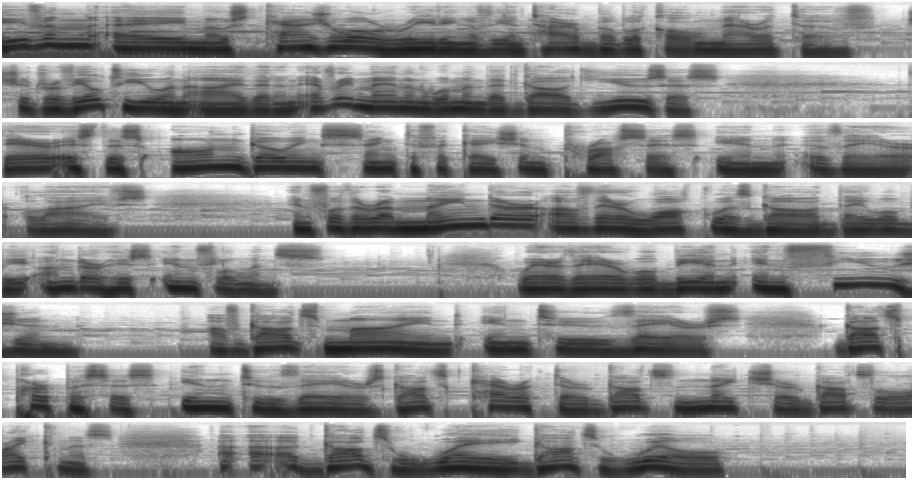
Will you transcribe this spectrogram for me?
Even a most casual reading of the entire biblical narrative should reveal to you and I that in every man and woman that God uses, there is this ongoing sanctification process in their lives. And for the remainder of their walk with God, they will be under His influence, where there will be an infusion of God's mind into theirs, God's purposes into theirs, God's character, God's nature, God's likeness, uh, uh, uh, God's way, God's will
